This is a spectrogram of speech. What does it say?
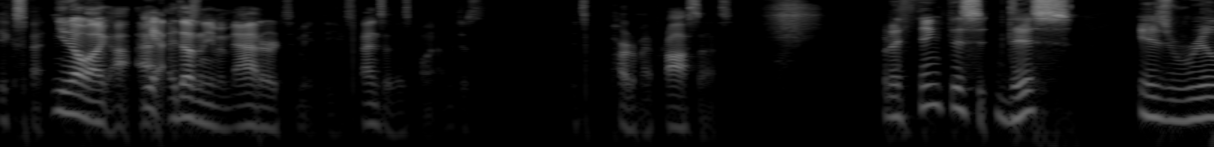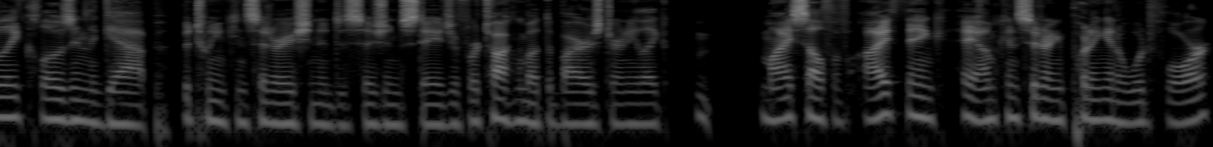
expense. You know, like I, I- it doesn't even matter to me the expense at this point. I'm just, it's part of my process. But I think this this is really closing the gap between consideration and decision stage. If we're talking about the buyer's journey, like myself, if I think, hey, I'm considering putting in a wood floor,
